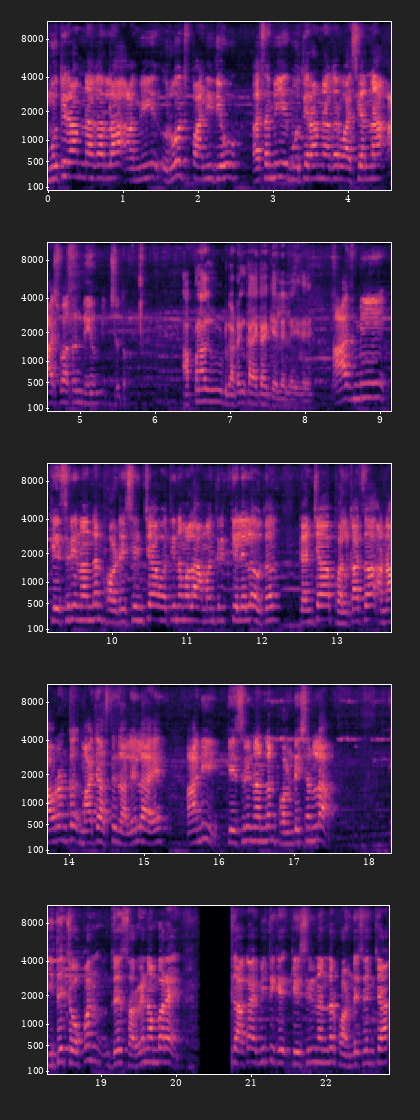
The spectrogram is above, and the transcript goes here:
मोतीराम नगरला आम्ही रोज पाणी देऊ असं मी मोतीराम नगर वासियांना आश्वासन देऊ इच्छितो. आपण आज उद्घाटन काय काय केलेलं आहे इथे? आज मी केसरी नंदन फाउंडेशनच्या वतीनं मला आमंत्रित केलेलं होतं. त्यांच्या फलकाचं अनावरण क- माझ्या हस्ते झालेलं आहे. आणि केसरी नंदन फाउंडेशनला इथे चौपन्न जे सर्वे नंबर आहे जागा आहे. मी ती के- केसरी नंदन फाउंडेशनच्या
